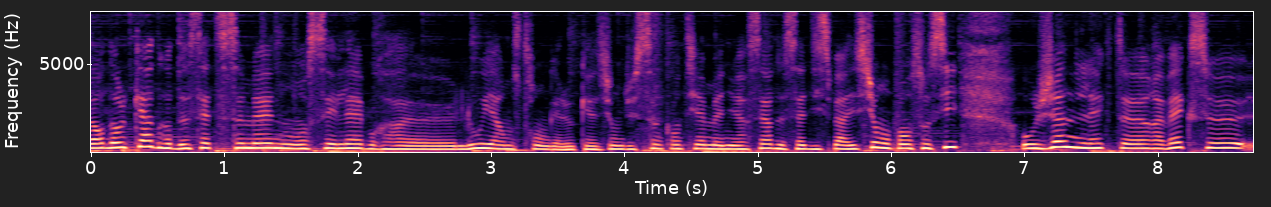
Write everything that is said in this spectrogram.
Alors dans le cadre de cette semaine où on célèbre euh, Louis Armstrong à l'occasion du 50e anniversaire de sa disparition, on pense aussi aux jeunes lecteurs avec ce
